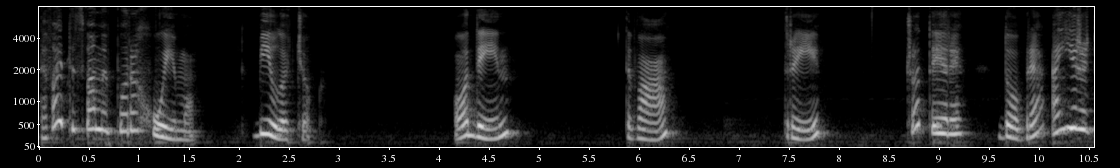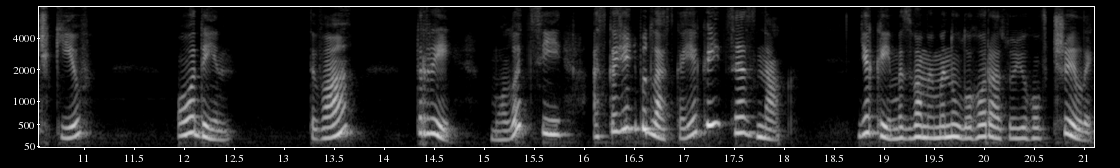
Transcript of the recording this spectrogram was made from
Давайте з вами порахуємо. Білочок. Один, два, три, чотири. Добре, а їжачків? Один, два, три. Молодці. А скажіть, будь ласка, який це знак? Який ми з вами минулого разу його вчили?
